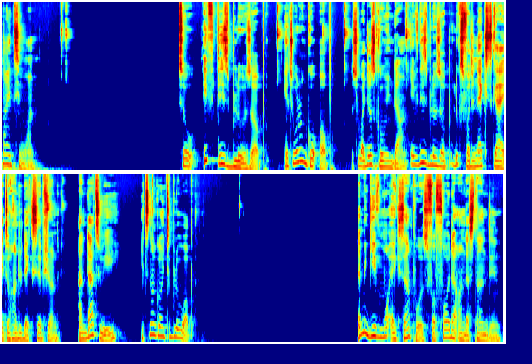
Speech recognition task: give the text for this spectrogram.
91. So if this blows up, it wouldn't go up, so we're just going down. If this blows up, looks for the next guy to handle the exception. And that way, it's not going to blow up. Let me give more examples for further understanding.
